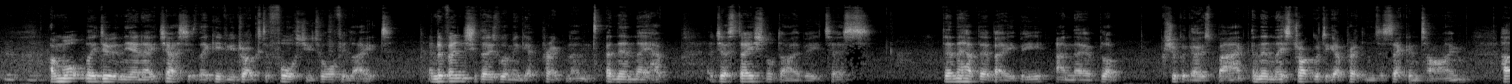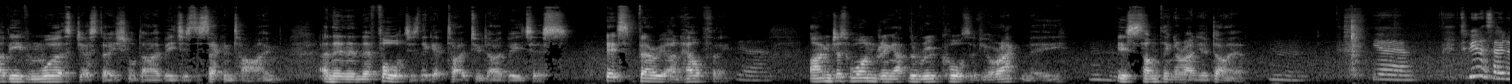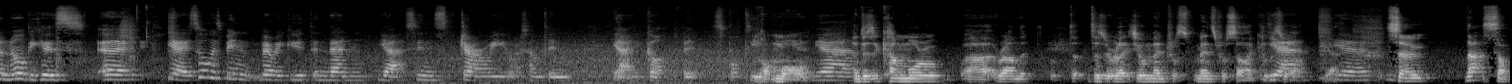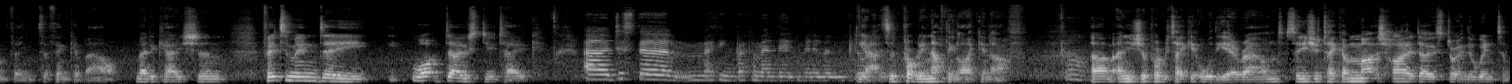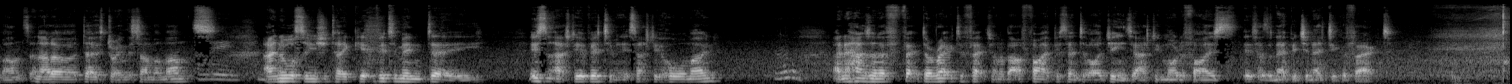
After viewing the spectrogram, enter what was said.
Mm-hmm. And what they do in the NHS is they give you drugs to force you to ovulate, and eventually those women get pregnant, and then they have a gestational diabetes. Then they have their baby, and their blood sugar goes back, and then they struggle to get pregnant a second time, have even worse gestational diabetes the second time, and then in their 40s they get type 2 diabetes. It's very unhealthy. Yeah. I'm just wondering at the root cause of your acne is something around your diet. Yeah. To be honest, I don't know because uh, yeah, it's always been very good, and then yeah, since January or something, yeah, it got a bit spotty. A lot more. Yeah. And does it come more uh, around the? Does it relate to your menstrual menstrual cycle yeah. as well? Yeah. Yeah. So that's something to think about. Medication, vitamin D. What dose do you take? Uh, just um, I think recommended minimum dose. Yeah, it's probably nothing like enough. Oh. Um, and you should probably take it all the year round. So you should take a much higher dose during the winter months and a lower dose during the summer months. Okay. And also, you should take it. Vitamin D isn't actually a vitamin; it's actually a hormone, Oh. and it has an effect, direct effect on about five percent of our genes. It actually modifies. It has an epigenetic effect.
